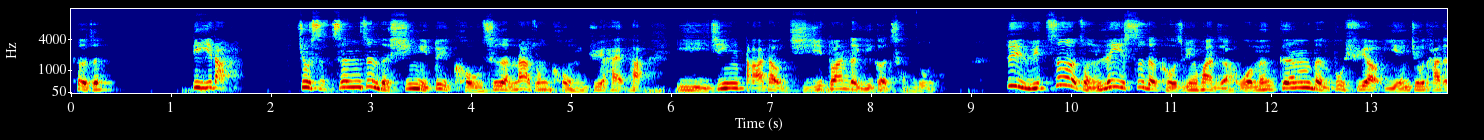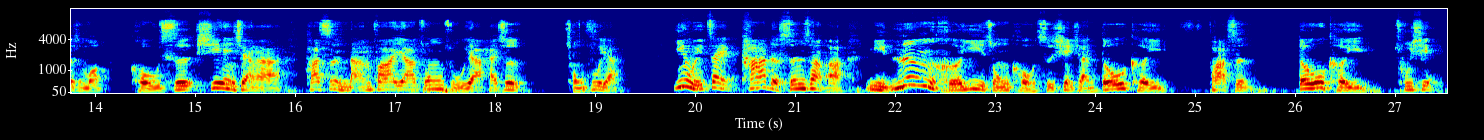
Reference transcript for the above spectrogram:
特征。第一大。就是真正的心理对口吃的那种恐惧害怕，已经达到极端的一个程度了。对于这种类似的口吃病患者，我们根本不需要研究他的什么口吃现象啊，他是难发呀、中阻呀，还是重复呀？因为在他的身上啊，你任何一种口吃现象都可以发生，都可以出现。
